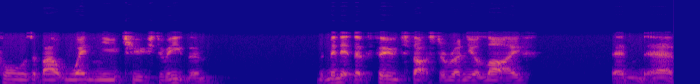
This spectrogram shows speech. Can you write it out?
cause about when you choose to eat them. The minute that food starts to run your life, then uh,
